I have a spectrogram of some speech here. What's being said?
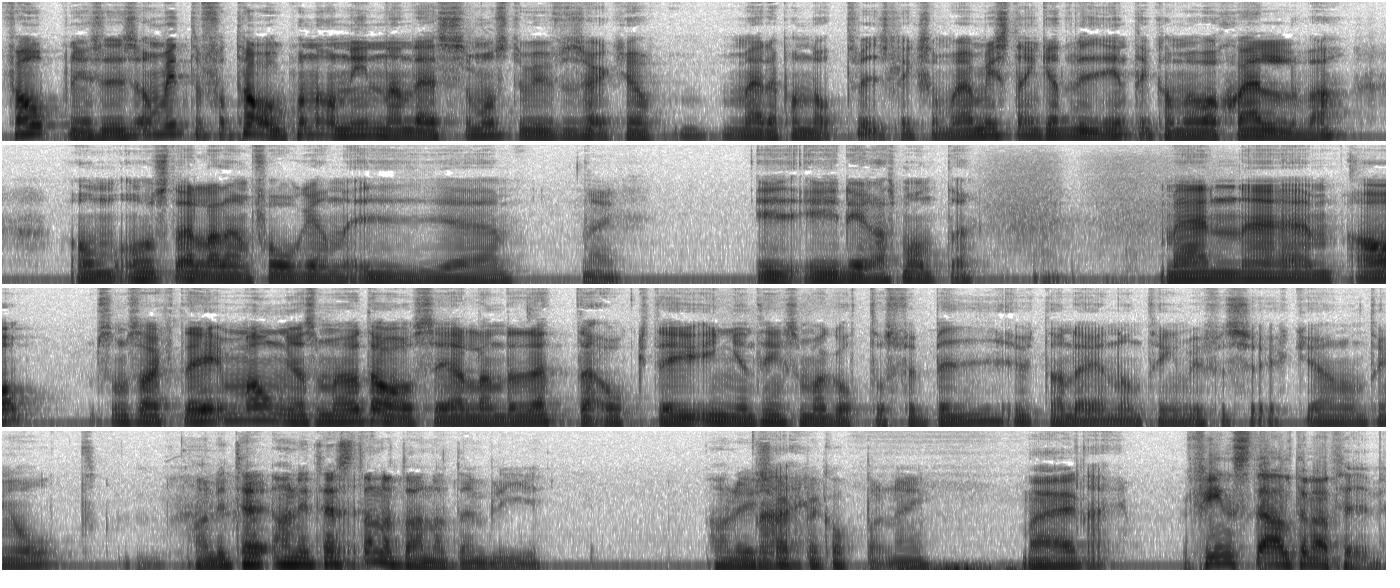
Förhoppningsvis, om vi inte får tag på någon innan dess så måste vi försöka med det på något vis. Liksom. Och jag misstänker att vi inte kommer vara själva om att ställa den frågan i, eh, Nej. i, i deras monter. Men eh, ja, som sagt det är många som har hört av sig gällande detta och det är ju ingenting som har gått oss förbi utan det är någonting vi försöker göra någonting åt. Har ni, te- har ni testat något annat än bly? Har ni kört med koppar? Nej. Nej. Nej. Finns det alternativ?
